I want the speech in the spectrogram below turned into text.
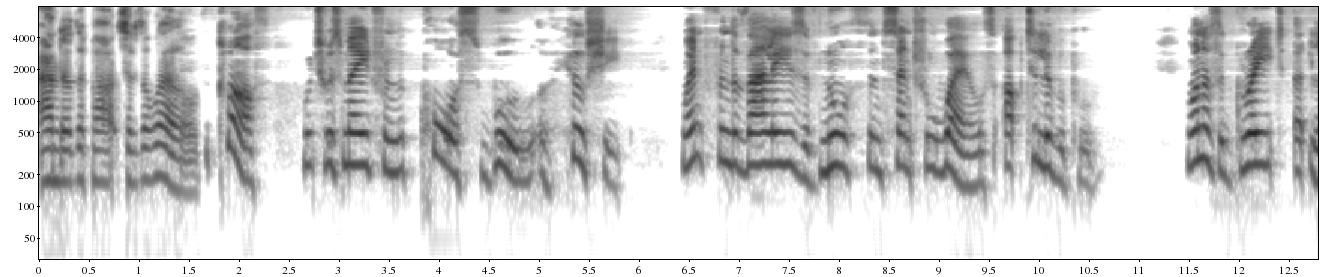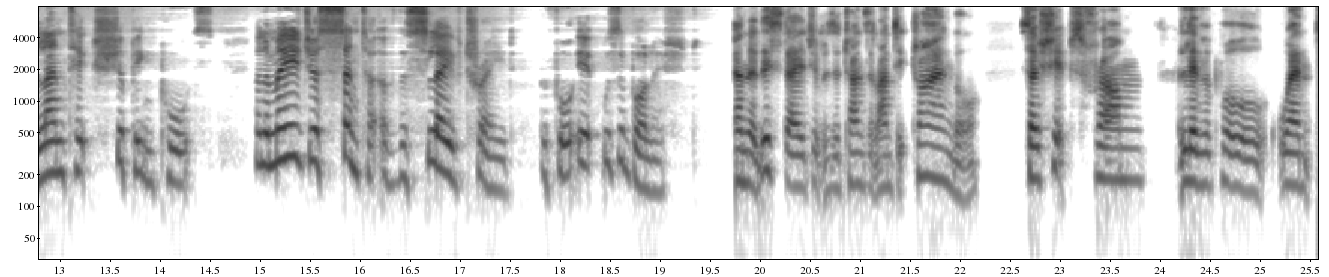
and other parts of the world. Cloth, which was made from the coarse wool of hill sheep, went from the valleys of North and Central Wales up to Liverpool, one of the great Atlantic shipping ports and a major centre of the slave trade before it was abolished. And at this stage, it was a transatlantic triangle. So ships from Liverpool went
